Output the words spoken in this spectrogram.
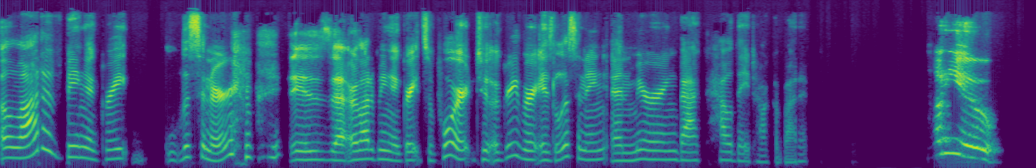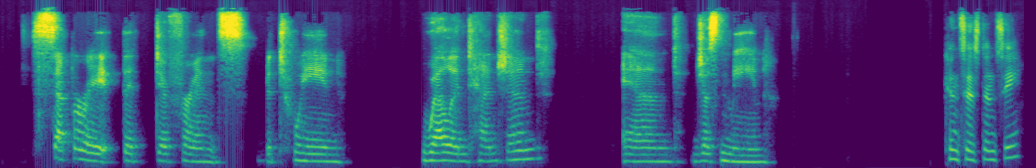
a lot of being a great listener is, uh, or a lot of being a great support to a griever is listening and mirroring back how they talk about it. How do you separate the difference between well intentioned and just mean? Consistency.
